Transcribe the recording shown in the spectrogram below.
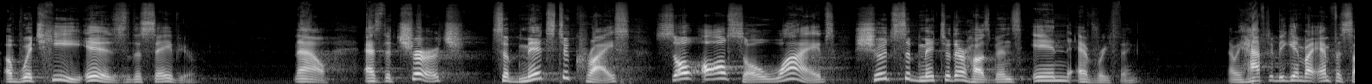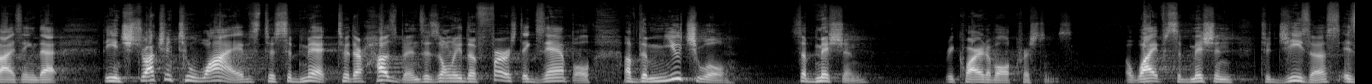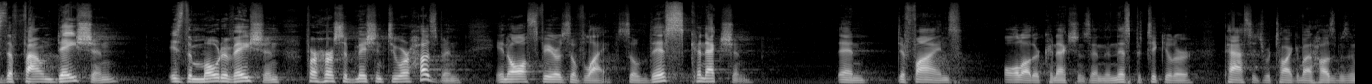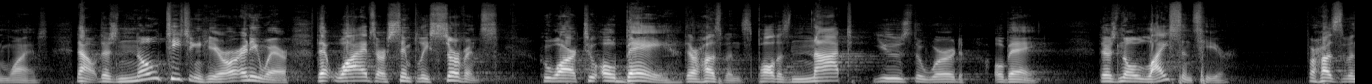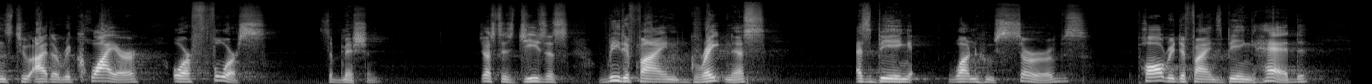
of which he is the Savior. Now, as the church submits to Christ, so also wives should submit to their husbands in everything. Now, we have to begin by emphasizing that the instruction to wives to submit to their husbands is only the first example of the mutual submission required of all Christians. A wife's submission to Jesus is the foundation, is the motivation for her submission to her husband in all spheres of life. So, this connection then defines all other connections. And in this particular passage, we're talking about husbands and wives. Now, there's no teaching here or anywhere that wives are simply servants who are to obey their husbands. Paul does not use the word obey. There's no license here for husbands to either require or force submission. Just as Jesus redefined greatness as being one who serves, Paul redefines being head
